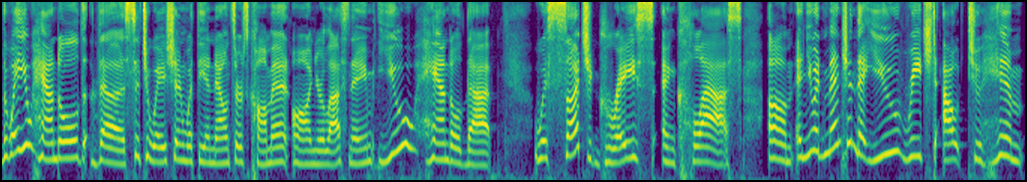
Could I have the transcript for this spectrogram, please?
the way you handled the situation with the announcer's comment on your last name. You handled that with such grace and class. Um, and you had mentioned that you reached out to him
